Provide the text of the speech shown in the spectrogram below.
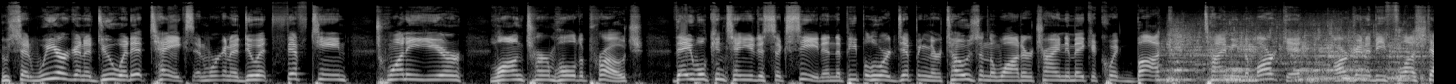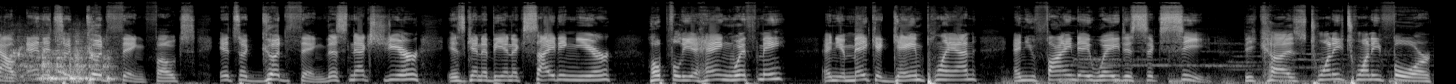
who said, we are going to do what it takes and we're going to do it 15, 20 year long term hold approach. They will continue to succeed. And the people who are dipping their toes in the water trying to make a quick buck, timing the market, are going to be flushed out. And it's a good thing, folks. It's a good thing. This next year is going to be an exciting year. Hopefully, you hang with me and you make a game plan and you find a way to succeed because 2024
